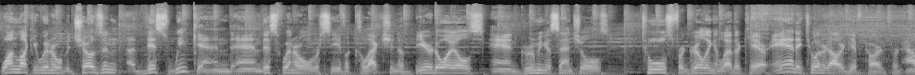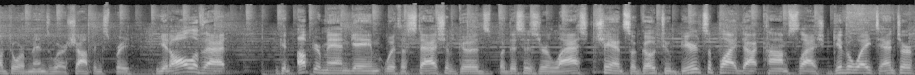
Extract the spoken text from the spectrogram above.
One lucky winner will be chosen uh, this weekend, and this winner will receive a collection of beard oils and grooming essentials, tools for grilling and leather care, and a $200 gift card for an outdoor menswear shopping spree. You get all of that. You can up your man game with a stash of goods, but this is your last chance. So go to beardsupply.com slash giveaway to enter.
